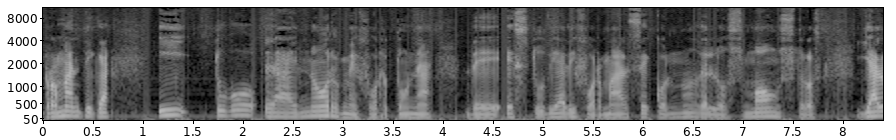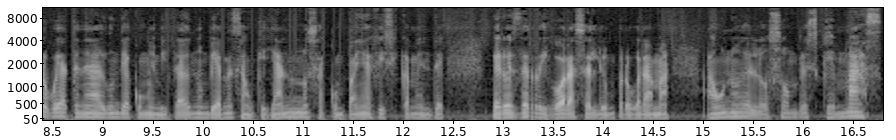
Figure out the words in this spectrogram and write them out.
romántica y tuvo la enorme fortuna de estudiar y formarse con uno de los monstruos. Ya lo voy a tener algún día como invitado en un viernes, aunque ya no nos acompaña físicamente, pero es de rigor hacerle un programa a uno de los hombres que más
